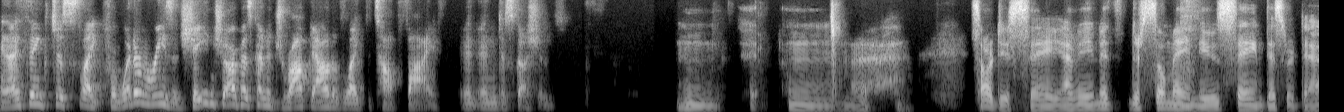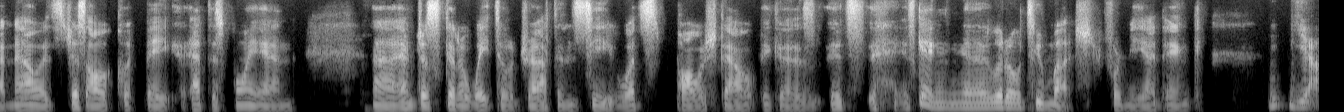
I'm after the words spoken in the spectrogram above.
and I think just like for whatever reason, Shaedon Sharpe has kind of dropped out of like the top five in, in discussions. Hmm. Mm, it's hard to say. I mean, it's there's so many news saying this or that now. It's just all clickbait at this point, and uh, I'm just gonna wait till draft and see what's polished out because it's it's getting a little too much for me. I think. Mm, yeah,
